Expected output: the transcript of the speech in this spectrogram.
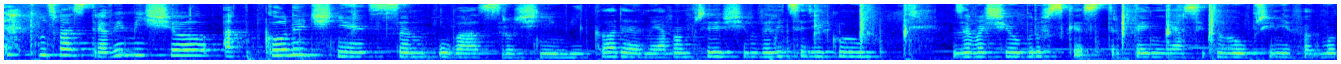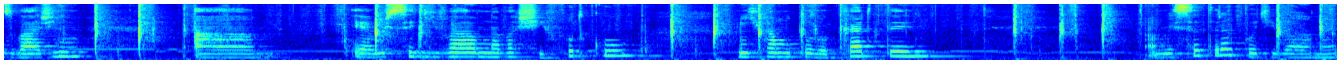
Tak moc vás zdravím, Míšo, a konečně jsem u vás s ročním výkladem. Já vám především velice děkuju za vaše obrovské strpení, já si toho upřímně fakt moc vážím. A já už se dívám na vaši fotku, míchám u toho karty a my se teda podíváme,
